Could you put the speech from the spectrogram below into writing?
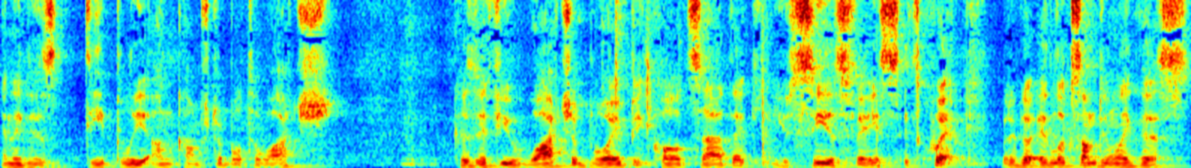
and it is deeply uncomfortable to watch. Because if you watch a boy be called tzaddik, you see his face. It's quick, but it, go, it looks something like this,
